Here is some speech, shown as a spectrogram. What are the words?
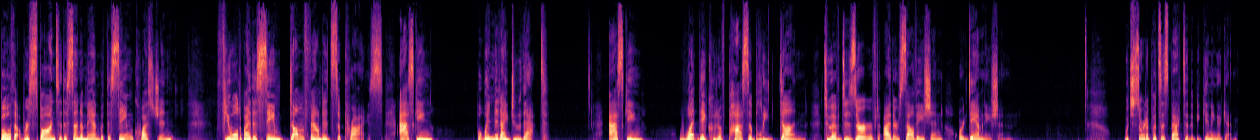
Both respond to the Son of Man with the same question, fueled by the same dumbfounded surprise, asking, But when did I do that? Asking, what they could have possibly done to have deserved either salvation or damnation. which sort of puts us back to the beginning again,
